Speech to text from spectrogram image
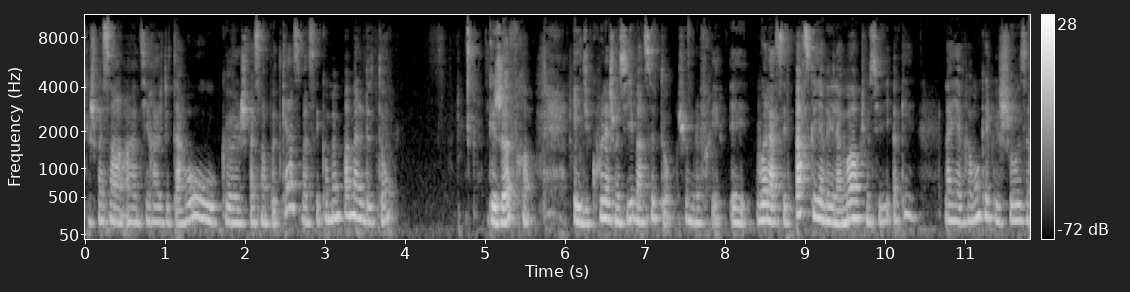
que je fasse un, tirage de tarot ou que je fasse un podcast, bah, c'est quand même pas mal de temps que j'offre. Et du coup, là, je me suis dit, ben, ce temps, je vais me l'offrir. Et voilà, c'est parce qu'il y avait la mort que je me suis dit, ok, là, il y a vraiment quelque chose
